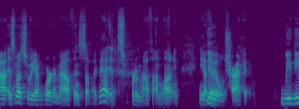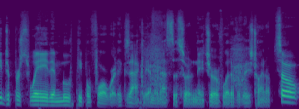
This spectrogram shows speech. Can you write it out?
Uh, as much as we have word of mouth and stuff like that, it's word of mouth online. You have Yeah. to be able to track it. We need to persuade and move people forward. Exactly. I mean, that's the sort of nature of what everybody's trying to. So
